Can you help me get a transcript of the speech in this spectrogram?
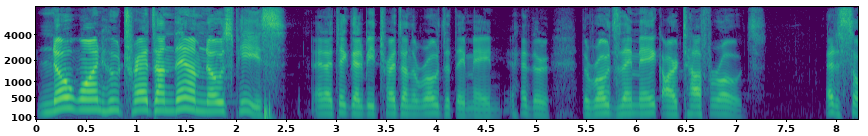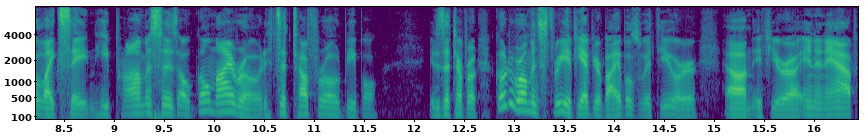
No one who treads on them knows peace. And I think that'd be treads on the roads that they made. the, the roads they make are tough roads. That is so like Satan. He promises, oh, go my road. It's a tough road, people. It is a tough road. Go to Romans 3 if you have your Bibles with you, or um, if you're uh, in an app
